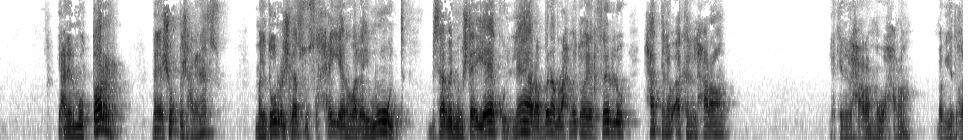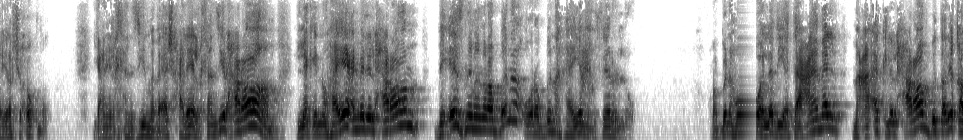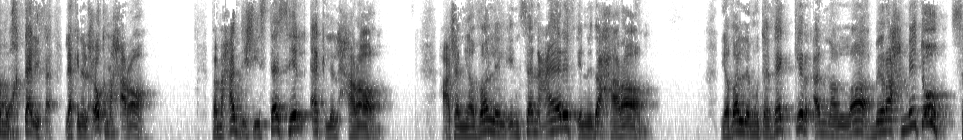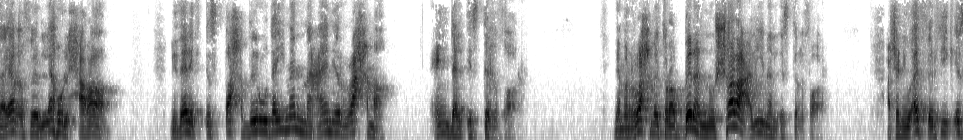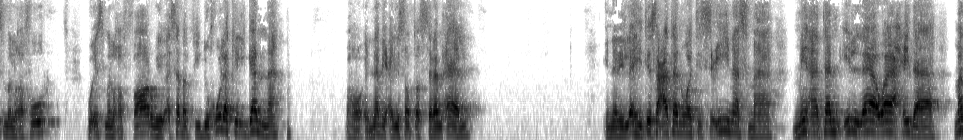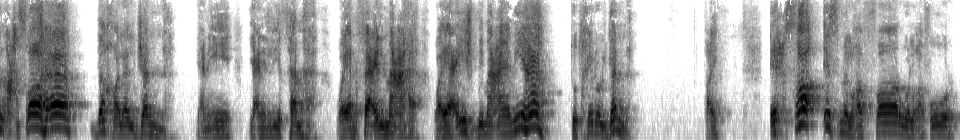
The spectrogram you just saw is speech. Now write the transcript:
يعني المضطر ما يشقش على نفسه ما يضرش نفسه صحيا ولا يموت. بسبب إنه مش لاقي ياكل. لا ربنا برحمته هيغفر له حتى لو أكل الحرام. لكن الحرام هو حرام ما بيتغيرش حكمه. يعني الخنزير ما بقاش حلال. الخنزير حرام لكنه هيعمل الحرام بإذن من ربنا وربنا هيغفر له. ربنا هو الذي يتعامل مع أكل الحرام بطريقة مختلفة لكن الحكم حرام. فما حدش يستسهل أكل الحرام. عشان يظل الإنسان عارف إن ده حرام. يظل متذكر أن الله برحمته سيغفر له الحرام. لذلك استحضروا دايما معاني الرحمة عند الاستغفار. ده من رحمة ربنا إنه شرع لينا الاستغفار. عشان يؤثر فيك اسم الغفور واسم الغفار ويبقى سبب في دخولك الجنة. ما هو النبي عليه الصلاة والسلام قال إن لله تسعة وتسعين اسما مئة إلا واحدة. من أحصاها دخل الجنة. يعني إيه؟ يعني اللي يفهمها وينفعل معها ويعيش بمعانيها تدخله الجنة. طيب إحصاء اسم الغفار والغفور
